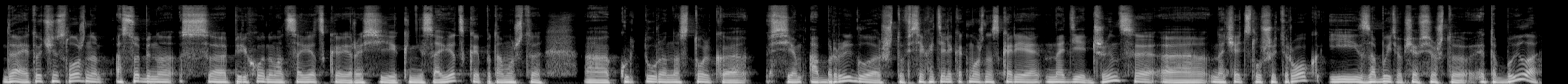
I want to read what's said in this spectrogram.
Да, это очень сложно, особенно с э, переходом от советской России к несоветской, потому что э, культура настолько всем обрыгла, что все хотели как можно скорее надеть джинсы, э, начать слушать рок и забыть вообще все, что это было,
